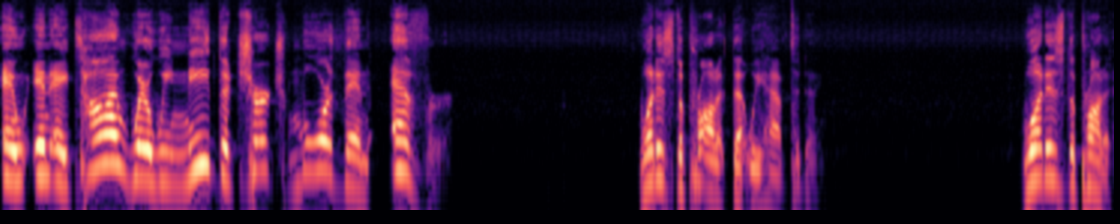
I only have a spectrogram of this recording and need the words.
And in a time where we need the church more than ever, what is the product that we have today? What is the product?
